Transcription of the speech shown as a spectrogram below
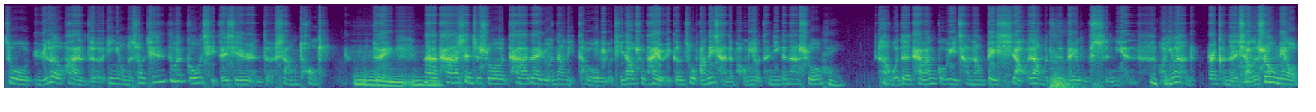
做娱乐化的应用的时候，其实都会勾起这些人的伤痛。嗯，对。那他甚至说，他在文章里头有提到说，他有一个做房地产的朋友，曾经跟他说。啊，我的台湾国语常常被笑，让我自卑五十年。哦，因为很多人可能小的时候没有，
